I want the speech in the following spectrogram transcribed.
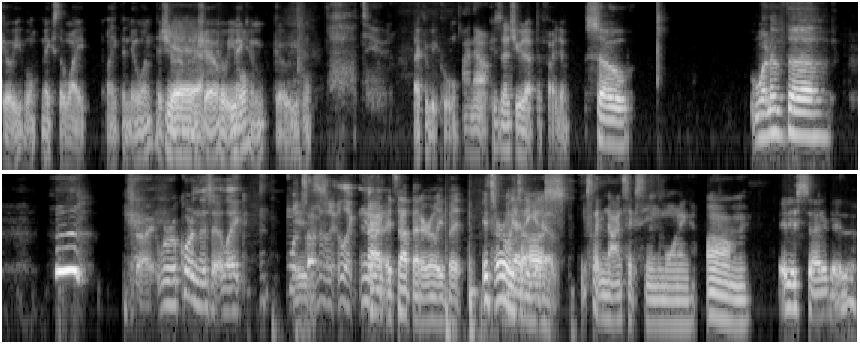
go evil makes the white like the new one that showed up in Yeah, the show go evil. make him go evil Oh, dude. that could be cool I know. because then she would have to fight him So, one of the. Sorry, we're recording this at like. What time It's- is it? Like Kinda- nine. it's not that early but It's early had to, to us. It's like nine sixteen in the morning. Um, it is saturday though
